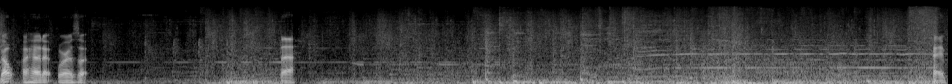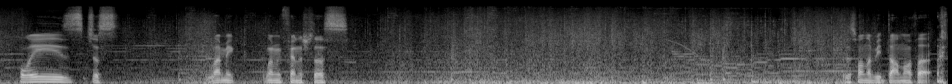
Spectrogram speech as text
Oh, I had it. Where is it? Please just let me let me finish this. I just want to be done with it.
